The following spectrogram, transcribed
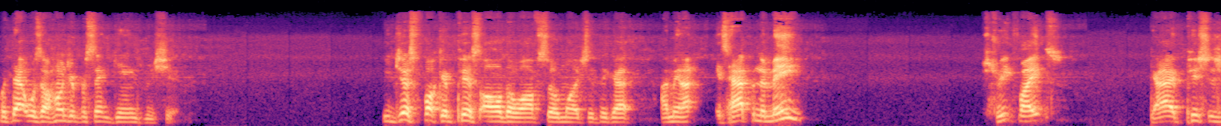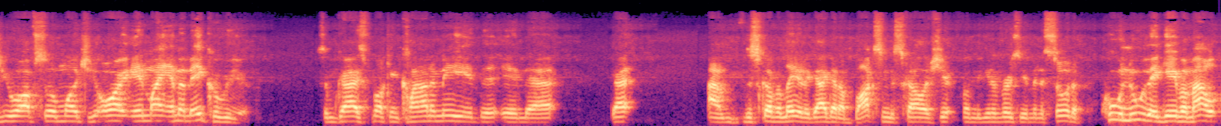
But that was 100% gamesmanship. He just fucking pissed Aldo off so much that they got I mean, I, it's happened to me. Street fights, guy pisses you off so much, or in my MMA career, some guys fucking clowning me. In, the, in that, got I discovered later the guy got a boxing scholarship from the University of Minnesota. Who knew they gave him out?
